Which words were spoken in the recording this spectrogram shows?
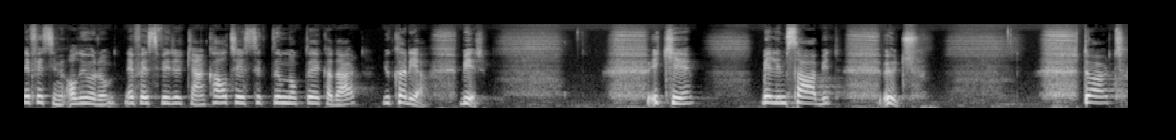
Nefesimi alıyorum. Nefes verirken kalçayı sıktığım noktaya kadar yukarıya. 1 2 Belim sabit. 3 4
